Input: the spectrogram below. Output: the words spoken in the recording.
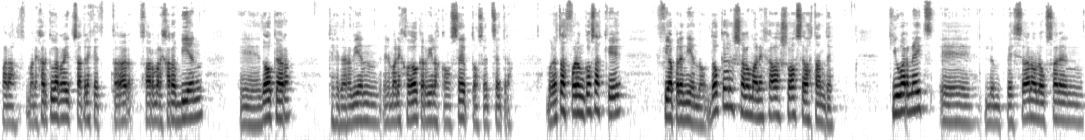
para manejar Kubernetes ya tenés que saber, saber manejar bien eh, Docker, tienes que tener bien el manejo Docker, bien los conceptos, etc. Bueno, estas fueron cosas que fui aprendiendo. Docker ya lo manejaba yo hace bastante. Kubernetes eh, lo empezaron a usar en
